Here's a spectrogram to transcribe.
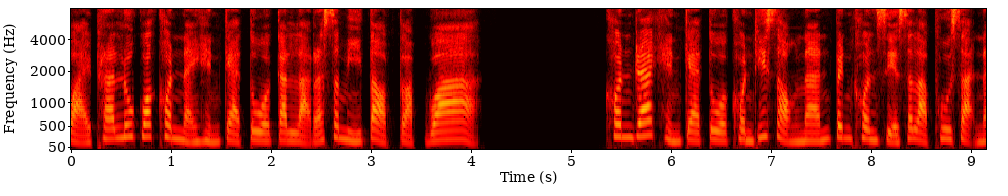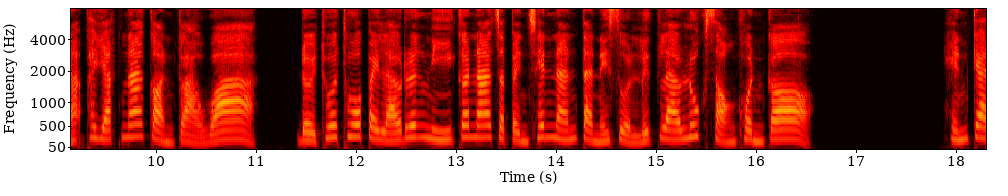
วายพระลูกว่าคนไหนเห็นแก่ตัวกันละรัศมีตอบกลับว่าคนแรกเห็นแก่ตัวคนที่สองนั้นเป็นคนเสียสละภูสะนะพยักหน้าก่อนกล่าวว่า โดยทั่วๆ ไปแล้วเรื่องนี้ก็น่าจะเป็นเช่นนั้น แต่ในส่วนลึกแล้วลูกสองคนก็ เห็นแก่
